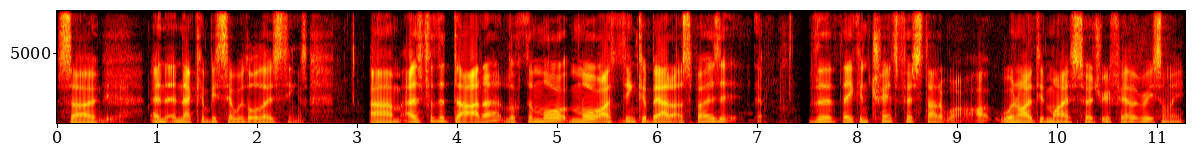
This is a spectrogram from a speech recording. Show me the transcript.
So, yeah. and and that can be said with all those things. Um, as for the data, look, the more more I think about it, I suppose it, the they can transfer start when I did my surgery fairly recently.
